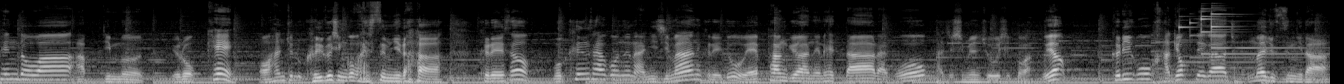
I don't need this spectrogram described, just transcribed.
팬더와 앞뒷문 이렇게 어, 한 줄로 긁으신 것 같습니다. 그래서 뭐 큰 사고는 아니지만 그래도 외판 교환을 했다라고 봐주시면 좋으실 것 같고요. 그리고 가격대가 정말 좋습니다.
